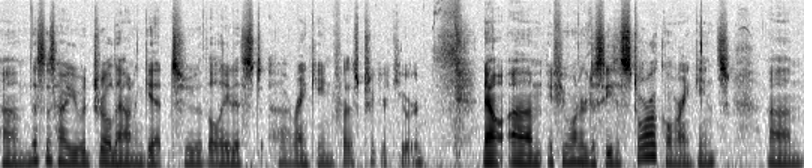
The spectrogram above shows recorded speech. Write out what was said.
um, this is how you would drill down and get to the latest uh, ranking for this particular keyword. Now, um, if you wanted to see historical rankings um,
